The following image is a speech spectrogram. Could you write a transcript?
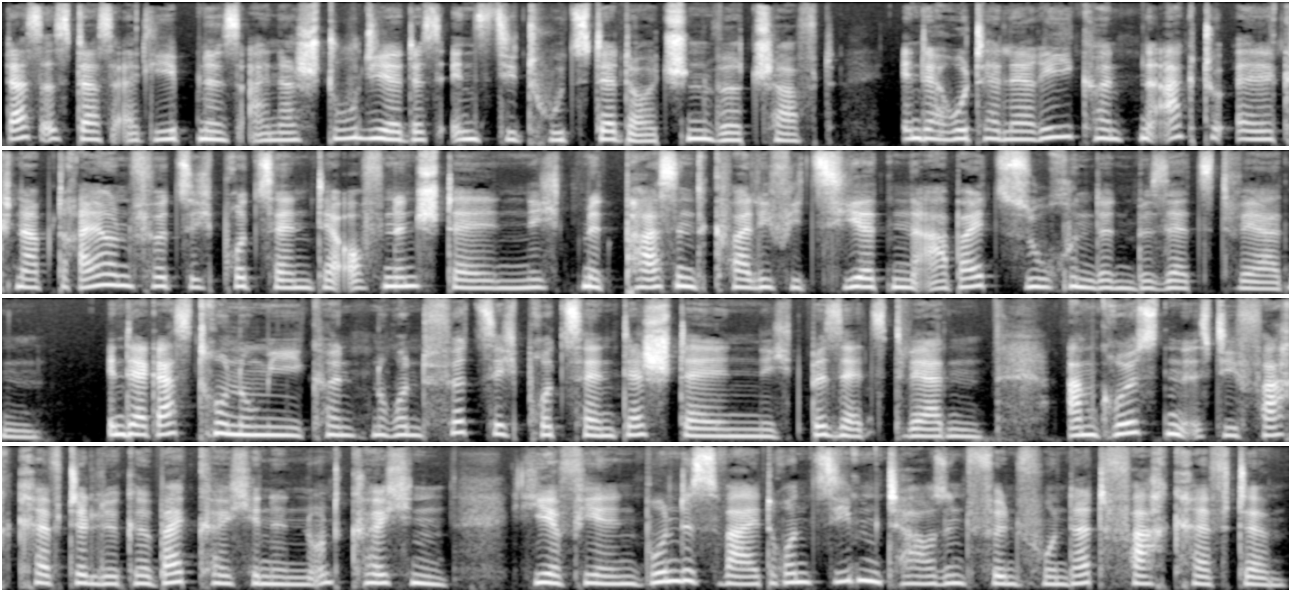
Das ist das Ergebnis einer Studie des Instituts der deutschen Wirtschaft. In der Hotellerie könnten aktuell knapp 43 Prozent der offenen Stellen nicht mit passend qualifizierten Arbeitssuchenden besetzt werden. In der Gastronomie könnten rund 40 Prozent der Stellen nicht besetzt werden. Am größten ist die Fachkräftelücke bei Köchinnen und Köchen. Hier fehlen bundesweit rund 7500 Fachkräfte.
